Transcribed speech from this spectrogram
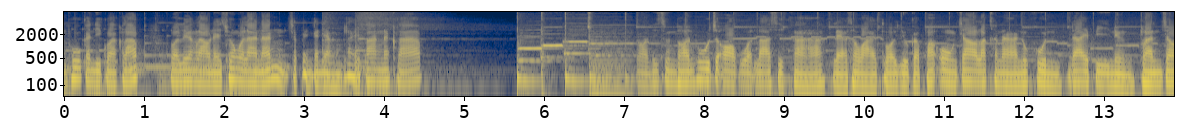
รภู่กันดีกว่าครับ ว่าเรื่องราวในช่วงเวลานั้นจะเป็นกันอย่างไรบ้างนะครับ ก่อนที่สุนทรภู่จะออกบวชลาสิกขา แล้วถวายตัวอยู่กับพระองค์เจ้าลัคนานุคุณได้ปีหนึ่งครั้นเจ้า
